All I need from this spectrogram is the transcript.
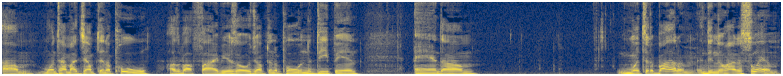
Um, one time I jumped in a pool. I was about five years old. Jumped in a pool in the deep end, and um, went to the bottom and didn't know how to swim,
